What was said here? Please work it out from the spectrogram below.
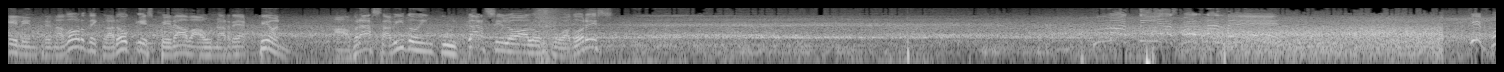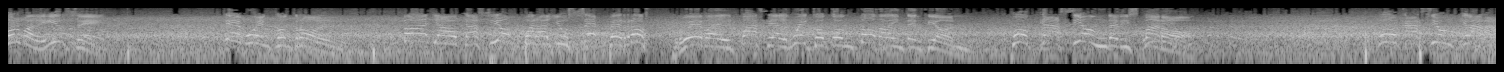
el entrenador declaró que esperaba una reacción. ¿Habrá sabido inculcárselo a los jugadores? Forma de irse! ¡Qué buen control! ¡Vaya ocasión para Giuseppe Ross! Prueba el pase al hueco con toda la intención. ¡Ocasión de disparo! ¡Ocasión clara!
